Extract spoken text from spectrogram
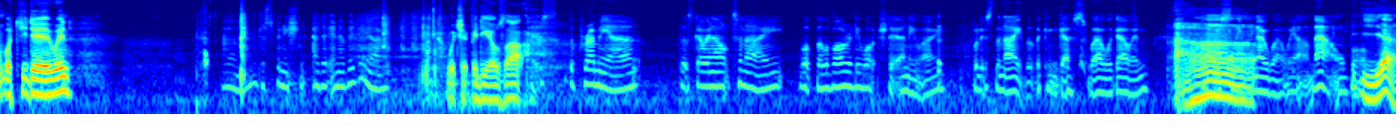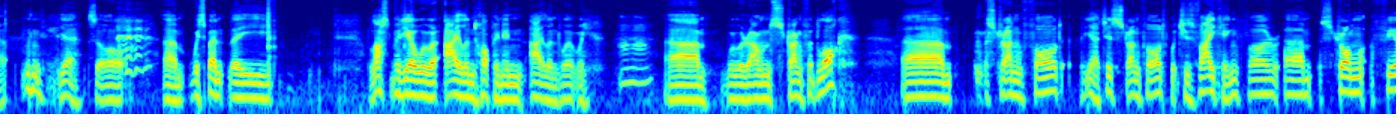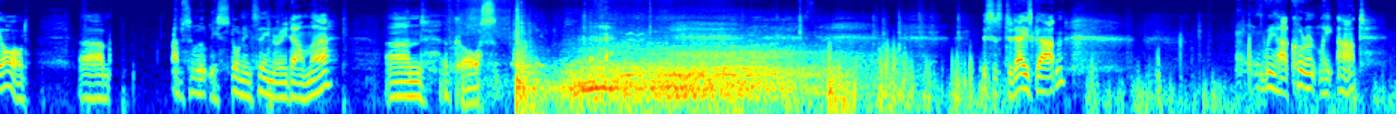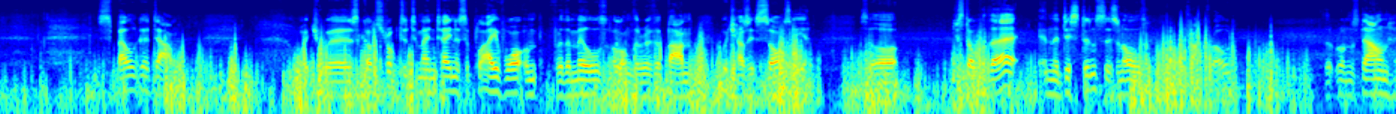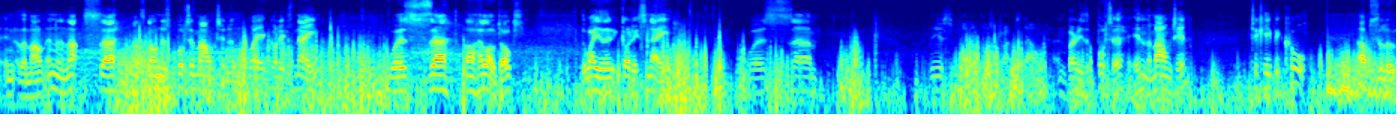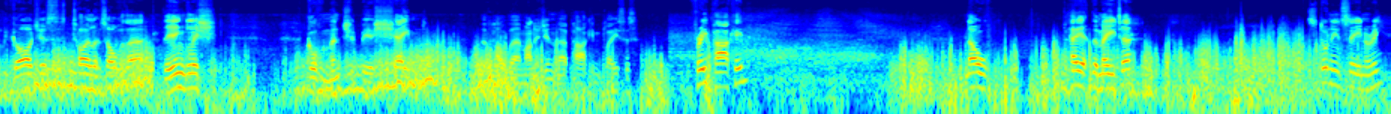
What you doing? Um, just finished editing a video. Which video's that? It's the premiere that's going out tonight. Well, they'll have already watched it anyway. But it's the night that they can guess where we're going. Obviously, we Ah, know where we are now. But yeah, yeah. So um, we spent the last video we were island hopping in Ireland, weren't we? Mhm. Um, we were around Strangford Lough, um, Strangford. Yeah, it is Strangford, which is Viking for um, Strong Fjord. Um, absolutely stunning scenery down there, and of course. This is today's garden. We are currently at Spelga Dam, which was constructed to maintain a supply of water for the mills along the River Bann, which has its source here. So, just over there in the distance, there's an old track road that runs down into the mountain, and that's uh, that's known as Butter Mountain. And the way it got its name was uh, oh hello dogs. The way that it got its name was um, they used to follow those tracks down and bury the butter in the mountain to keep it cool. Absolutely gorgeous. There's toilets over there. The English government should be ashamed of how they're managing their parking places. Free parking. No pay at the meter. Stunning scenery.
